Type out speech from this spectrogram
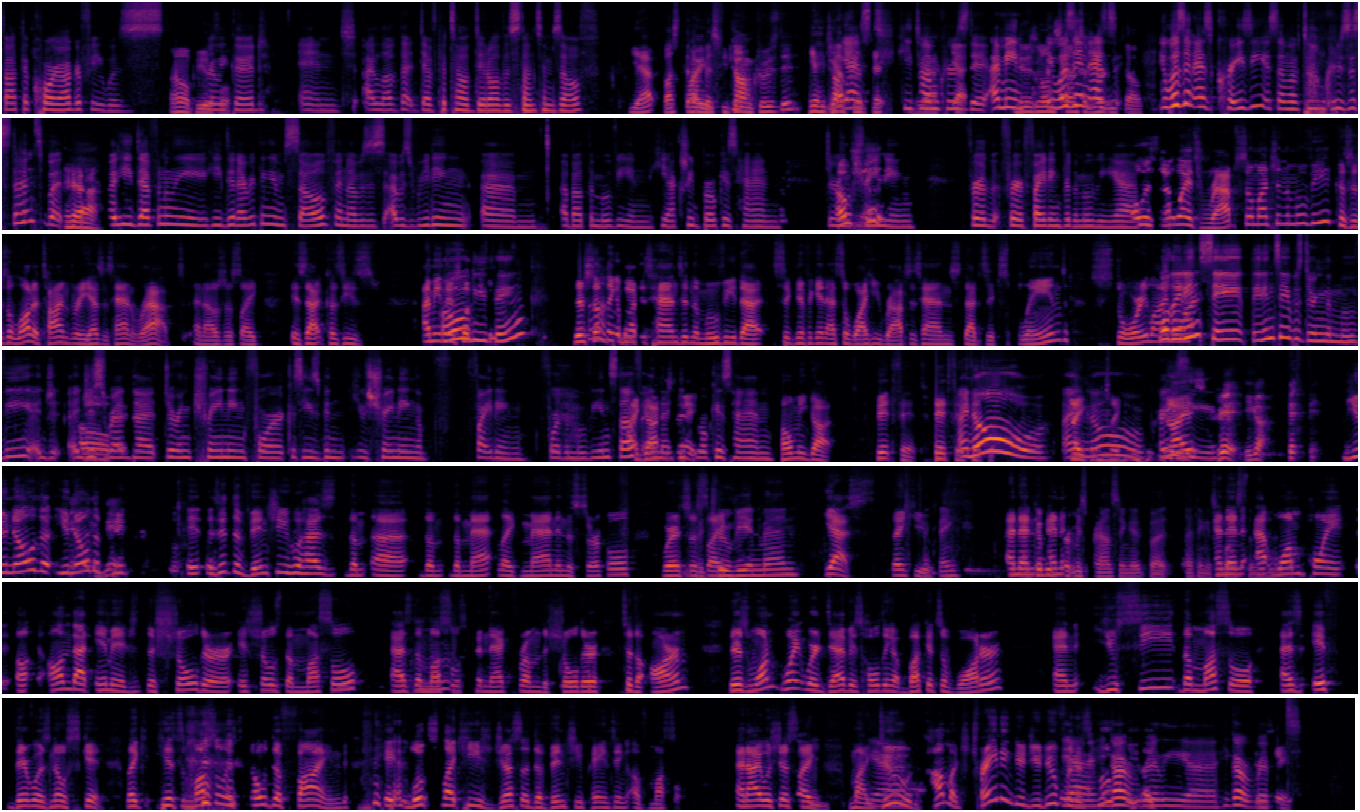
thought the choreography was Oh, beautiful. really good, and I love that Dev Patel did all the stunts himself. Yep. Busted Oh, up his he feet. Tom Cruise did. Yeah, he talked yes, for it. he Tom Yeah. Cruised it. I mean, his it wasn't as it wasn't as crazy as some of Tom Cruise's stunts, but Yeah. but he definitely he did everything himself. And I was I was reading um about the movie, and he actually broke his hand during Oh, shit. For for fighting for the movie. Yeah. Oh, is that why it's wrapped so much in the movie? Because there's a lot of times where he has his hand wrapped, and I was just like, is that because he's? I mean, there's oh, do you think? there's Huh. something about his hands in the movie that significant as to why he wraps his hands. That's explained storyline. Well, they wise. didn't say they didn't say it was during the movie. I, ju- I just Oh, okay. read that during training for because he's been he was training fighting for the movie and stuff, and that say, he broke his hand. Homie got fit, fit, fit, fit. I fit, fit. know, I Like- like, know, guys- crazy. Fit. He got fit. Fit. You know that you Fit know like the big. Is it Da Vinci who has the uh the the man like man in the circle where it's just like Vitruvian man. yes, thank you. I you, think. and I then could be and mispronouncing it, but I think it's. and then at that. one point uh, on that image the shoulder it shows the muscle as the Mhm. muscles connect from the shoulder to the arm there's one point where dev is holding up buckets of water and you see the muscle as if there was no skin like his muscle is so defined Yeah. it looks like he's just a da vinci painting of muscle and i was just like Mm. my Yeah. dude how much training did you do for yeah, this he got Like- really uh he got insane. ripped.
